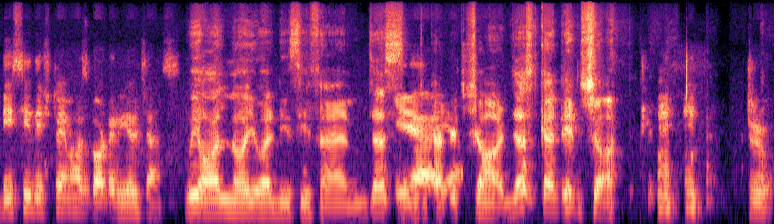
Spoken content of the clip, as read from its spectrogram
DC this time has got a real chance. We all know you are DC fan. Just yeah, cut yeah. it short. Just cut it short. True.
